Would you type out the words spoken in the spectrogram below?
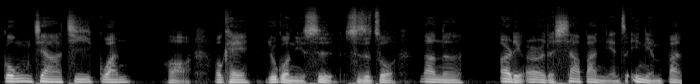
公家机关，哦，OK，如果你是狮子座，那呢？二零二二的下半年这一年半，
